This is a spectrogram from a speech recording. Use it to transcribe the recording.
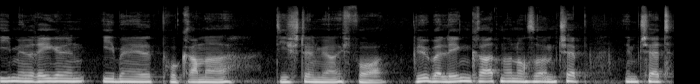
E-Mail-Regeln, E-Mail-Programme, die stellen wir euch vor. Wir überlegen gerade nur noch so im Chat, im Chat,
